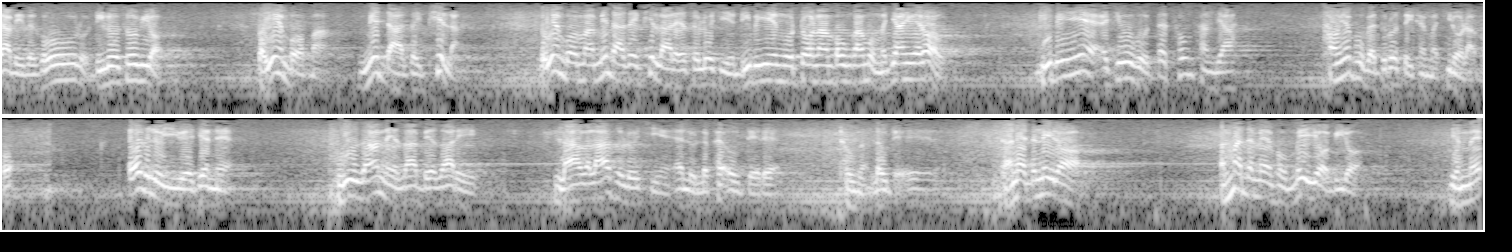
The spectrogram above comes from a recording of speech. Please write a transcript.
ရသည်တကောလို့ဒီလိုဆိုပြီးတော့ဘယင်ပေါ်မှာမေတ္တာစိတ်ဖြစ်လာဘယင်ပေါ်မှာမေတ္တာစိတ်ဖြစ်လာတယ်ဆိုလို့ရှိရင်ဒီဘယင်ကိုတော်လန်ပုံကမ်းဖို့မကြံရွယ်တော့ဒီဘယင်ရဲ့အကျိုးကိုသက်ဆုံးခံပြဆောင်ရွက်ဖို့ပဲသူတို့စိတ်ထဲမှာရှိတော့တာပေါ့အဲ့ဒီလိုရည်ရွယ်ချက်နဲ့ မြို့သားနယ်သားဘယ်သားတွေလာကလားဆိုလို့ရှိရင်အဲ့လိုလက်ဖက်အုပ်တယ်တဲ့ထုံးတာလုပ်တယ်ဒါနဲ့ဒီနေ့တော့အမှတ်တမဲ့ဖို့မေ့လျော့ပြီးတော့ယမဲ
